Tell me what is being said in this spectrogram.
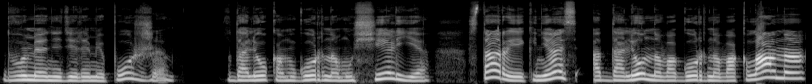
Двумя неделями позже, в далеком горном ущелье, старый князь отдаленного горного клана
